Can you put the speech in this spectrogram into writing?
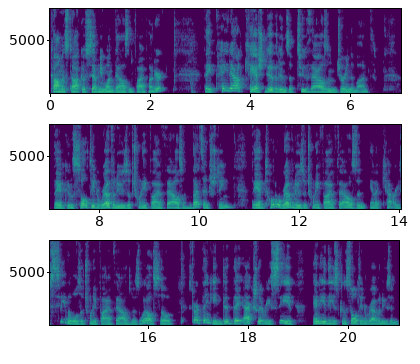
common stock of 71500 they paid out cash dividends of 2000 during the month they had consulting revenues of 25,000. Well, that's interesting. They had total revenues of 25,000 and account receivables of 25,000 as well. So start thinking, did they actually receive any of these consulting revenues in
